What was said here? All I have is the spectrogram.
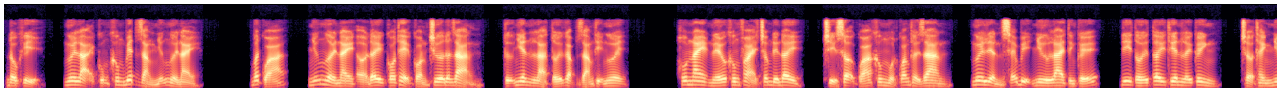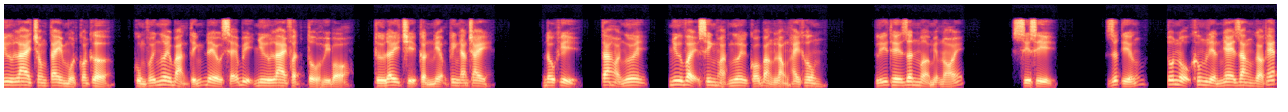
đầu khỉ, ngươi lại cũng không biết rằng những người này. Bất quá, những người này ở đây có thể còn chưa đơn giản, tự nhiên là tới gặp giám thị ngươi. Hôm nay nếu không phải châm đến đây, chỉ sợ quá không một quãng thời gian, ngươi liền sẽ bị như lai tính kế, đi tới tây thiên lấy kinh, trở thành như lai trong tay một con cờ, cùng với ngươi bản tính đều sẽ bị như lai phật tổ hủy bỏ, từ đây chỉ cần niệm kinh ăn chay. Đầu khỉ, ta hỏi ngươi, như vậy sinh hoạt ngươi có bằng lòng hay không? Lý thế dân mở miệng nói xì xì. Dứt tiếng, tôn nộ không liền nghe răng gào thét,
